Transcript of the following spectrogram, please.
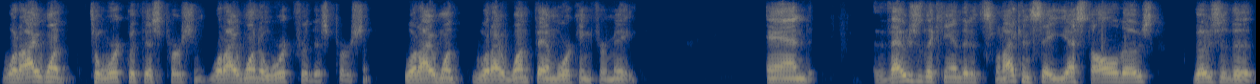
what I want to work with this person, what I want to work for this person, what I want what I want them working for me. And those are the candidates when I can say yes to all of those, those are the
